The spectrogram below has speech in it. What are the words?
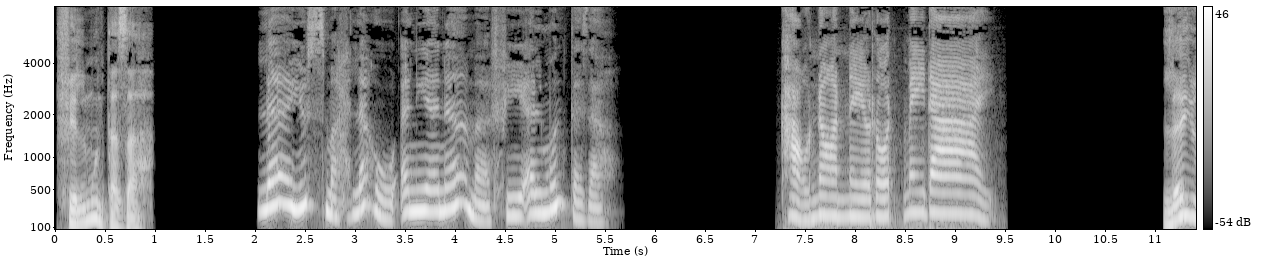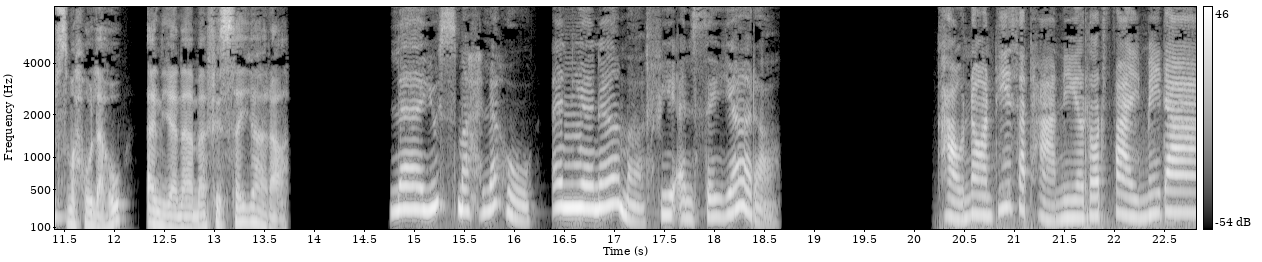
في المنتزه لا يسمح له أن ينام في المنتزه เขานอนในรถไม่ได้ لا يسمح له أن ينام في السيارة لا يسمح له أن ينام في السيارة เขานอนที่สถานีรถไฟไม่ได้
